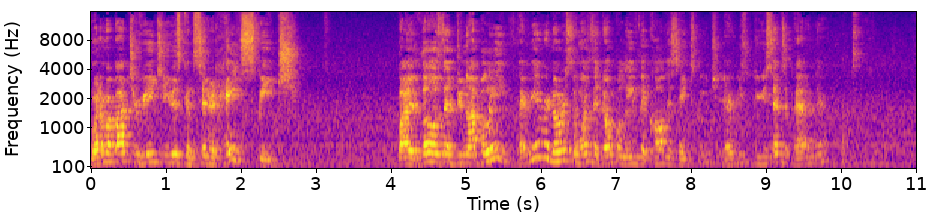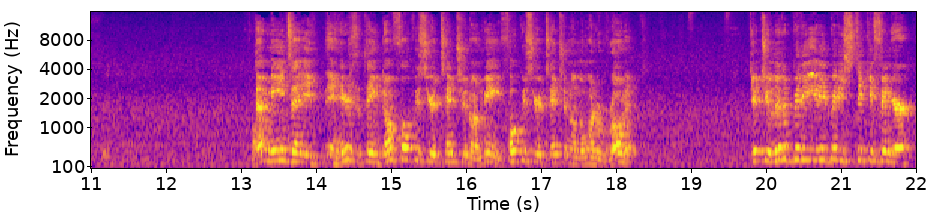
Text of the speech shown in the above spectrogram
what I'm about to read to you is considered hate speech by those that do not believe. Have you ever noticed the ones that don't believe they call this hate speech? You, do you sense a pattern there? That means that, if, and here's the thing, don't focus your attention on me, focus your attention on the one who wrote it. Get your little bitty, itty bitty sticky finger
